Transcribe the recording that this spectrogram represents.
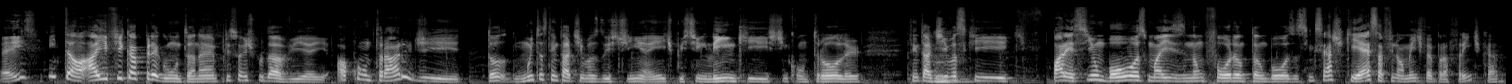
É isso? Então, aí fica a pergunta, né? Principalmente pro Davi aí. Ao contrário de to- muitas tentativas do Steam aí, tipo Steam Link, Steam Controller, tentativas que, que pareciam boas, mas não foram tão boas assim. Você acha que essa finalmente vai pra frente, cara?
